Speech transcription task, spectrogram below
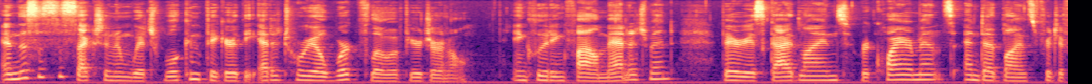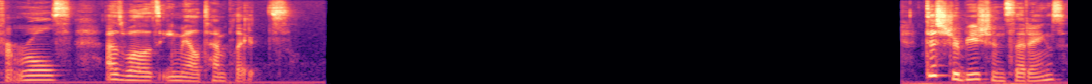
and this is the section in which we'll configure the editorial workflow of your journal, including file management, various guidelines, requirements, and deadlines for different roles, as well as email templates. Distribution settings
